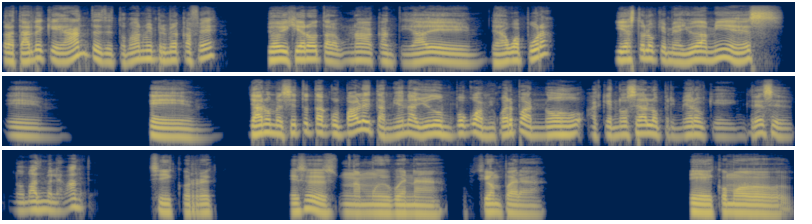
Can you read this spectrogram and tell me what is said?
tratar de que antes de tomar mi primer café, yo ingiero ta una cantidad de agua pura, y esto lo que me ayuda a mí es, eh, que ya no me siento tan culpable y también ayuda un poco a mi cuerpo a no a que no sea lo primero que ingrese, nomás me levante. Sí, correcto. Eso es una muy buena opción para eh, como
